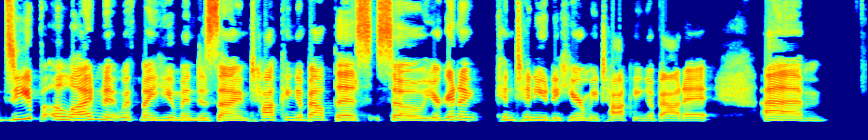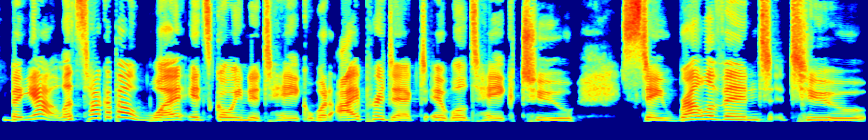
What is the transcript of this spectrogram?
deep alignment with my human design talking about this so you're going to continue to hear me talking about it um, but yeah, let's talk about what it's going to take, what I predict it will take to stay relevant, to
